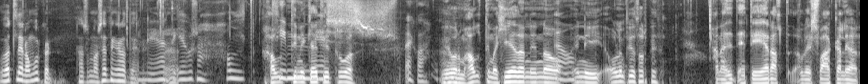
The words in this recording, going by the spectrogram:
völlin á morgun? Það sem að setningar er. Nei, er þetta ekki eitthvað svona hálftími? Hálftími gæti ég trúað. Eitthvað. Við vorum hálftíma hérðan inn, inn í olimpíuþorpið. Þannig að þetta- þetta er allt alveg svakalegar.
